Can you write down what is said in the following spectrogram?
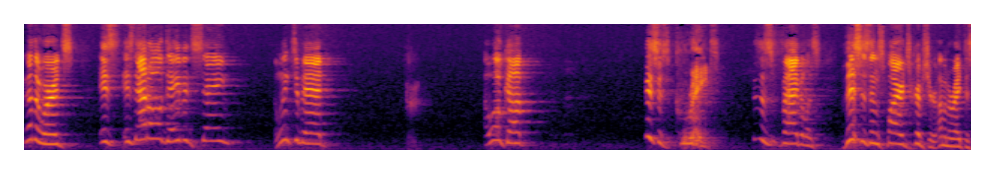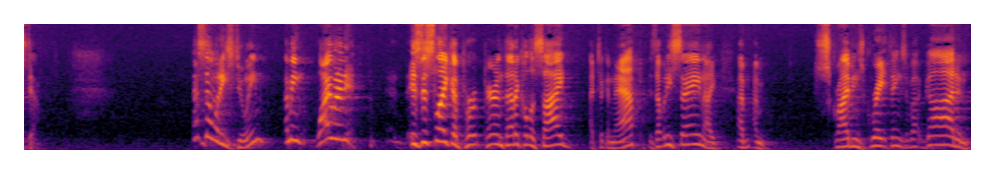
In other words, is, is that all David's saying? I went to bed. I woke up. This is great. This is fabulous. This is inspired scripture. I'm going to write this down. That's not what he's doing. I mean, why would it? Is this like a per- parenthetical aside? I took a nap. Is that what he's saying? I, I'm, I'm describing great things about God, and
